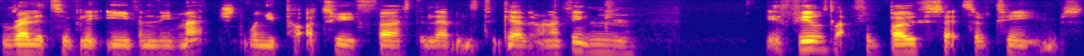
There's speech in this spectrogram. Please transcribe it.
relatively evenly matched when you put our two first 11s together. And I think mm. it feels like for both sets of teams,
